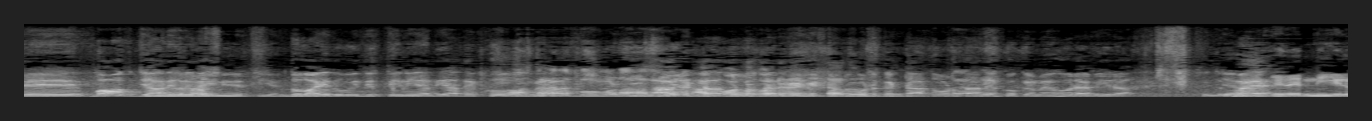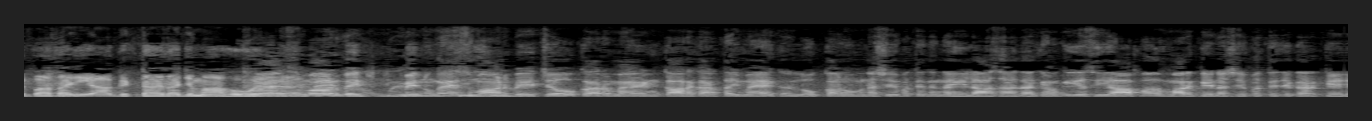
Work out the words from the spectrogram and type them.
ਤੇ ਬਹੁਤ ਜ਼ਿਆਦਾ ਦਿੱਤੀ ਬਸ ਜਾਂਦੀ। ਦਵਾਈ ਦੂਈ ਦਿੱਤੀ ਨਹੀਂ ਜਾਂਦੀ। ਆ ਦੇਖੋ ਮੇਰਾ ਬਹੁਤ ਮਾੜਾ ਹਾਲ ਆ। ਗਿੱਟਾ ਆਹ ਕੁੱਟ- ਕੁੱਟ ਤੋੜਦਾ ਕੇ ਗਿੱਟਾ ਕੁੱਟ ਤੋੜਦਾ। ਗਿੱਟਾ ਤੋੜਦਾ ਦੇਖੋ। ਕਿਵੇਂ ਹੋ ਰਿਹਾ ਵੀਰ। ਮੈਂ ਇਹਦੇ ਨੀਲ ਪਾਤਾ ਜੀ ਆ ਗਿੱਟਾ ਇਹਦਾ ਜਮਾ ਹੋ ਹੋਇਆ ਮੈਂ ਹੈ। ਸਮਾਨ ਵੇਚ ਮੈਨੂੰ ਕਹਿੰਦੇ ਸਮਾਨ ਵੇਚ ਉਹ ਕਰ ਮੈਂ ਇਨਕਾਰ ਕਰਤਾ ਹੀ ਮੈਂ ਲੋਕਾਂ ਨੂੰ ਨਸ਼ੇ ਪੱਤੇ ਤੇ ਨਹੀਂ ਲਾ ਸਕਦਾ ਕਿਉਂਕਿ ਅਸੀਂ ਆਪ ਮਰ ਗਏ ਨਸ਼ੇ ਪੱਤੇ 'ਚ ਕਰਕੇ।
